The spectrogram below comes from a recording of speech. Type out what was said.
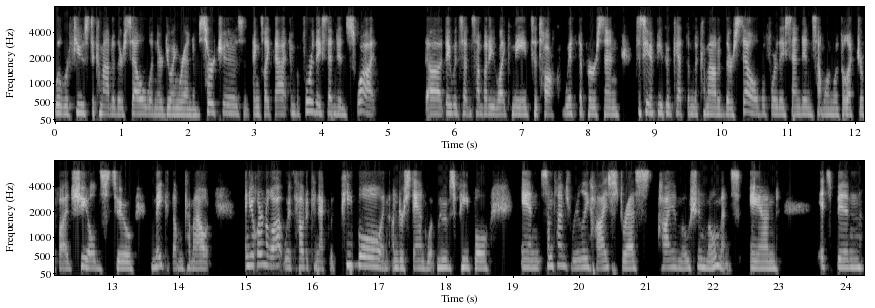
will refuse to come out of their cell when they're doing random searches and things like that. And before they send in SWAT, uh, they would send somebody like me to talk with the person to see if you could get them to come out of their cell before they send in someone with electrified shields to make them come out. And you learn a lot with how to connect with people and understand what moves people in sometimes really high stress, high emotion moments. And it's been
